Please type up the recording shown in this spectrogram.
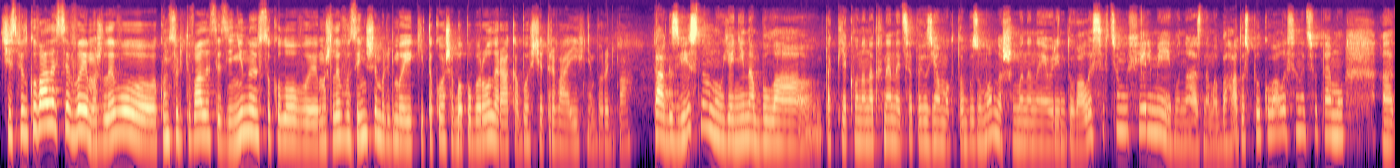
Чи спілкувалися ви? Можливо, консультувалися з Яніною Соколовою, можливо, з іншими людьми, які також або побороли рак, або ще триває їхня боротьба? Так, звісно, ну Яніна була так, як вона натхненниця тих зйомок, то безумовно, що ми на неї орієнтувалися в цьому фільмі, і вона з нами багато спілкувалася на цю тему, е,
